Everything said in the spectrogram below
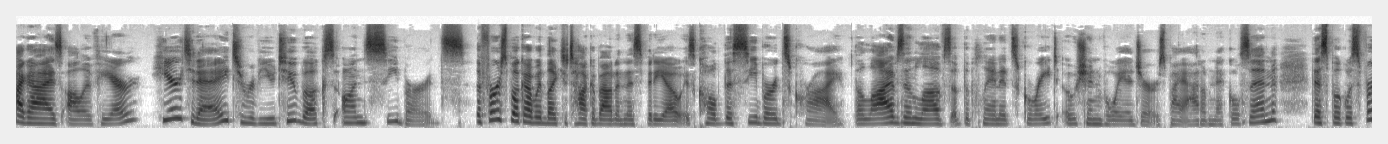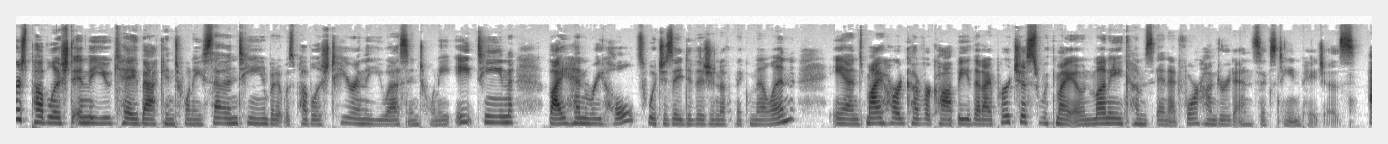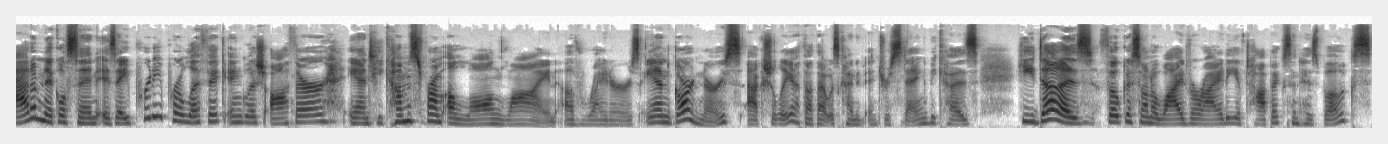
Hi guys, Olive here. Here today to review two books on seabirds. The first book I would like to talk about in this video is called The Seabird's Cry The Lives and Loves of the Planet's Great Ocean Voyagers by Adam Nicolson. This book was first published in the UK back in 2017, but it was published here in the US in 2018 by Henry Holt, which is a division of Macmillan. And my hardcover copy that I purchased with my own money comes in at 416 pages. Adam Nicolson is a pretty prolific English author, and he comes from from a long line of writers and gardeners, actually. I thought that was kind of interesting because he does focus on a wide variety of topics in his books.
